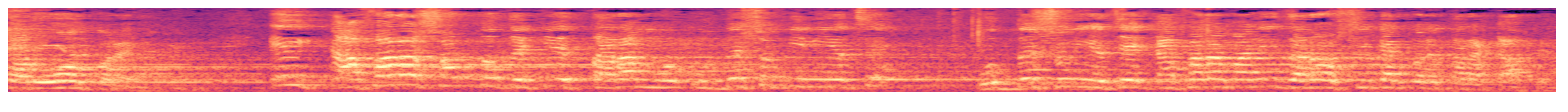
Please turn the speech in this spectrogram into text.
পরোয়াও করে না এই কাফারা শব্দ থেকে তারা উদ্দেশ্য কি নিয়েছে? উদ্দেশ্য নিয়েছে, কাফারা মানি যারা অস্বীকার করে তারা কাফের।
